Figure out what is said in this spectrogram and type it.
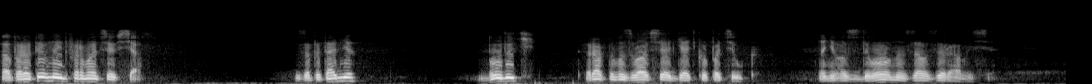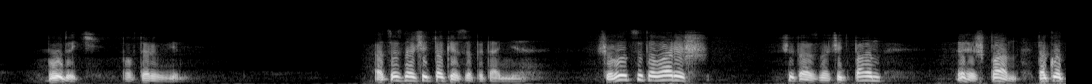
Оперативна інформація вся. Запитання? Будуть, раптом озвався дядько Пацюк. На нього здивовано заозиралися. Будуть, повторив він. А це значить таке запитання. Чого це товариш? Чи то значить пан? Еге ж, пан, так от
